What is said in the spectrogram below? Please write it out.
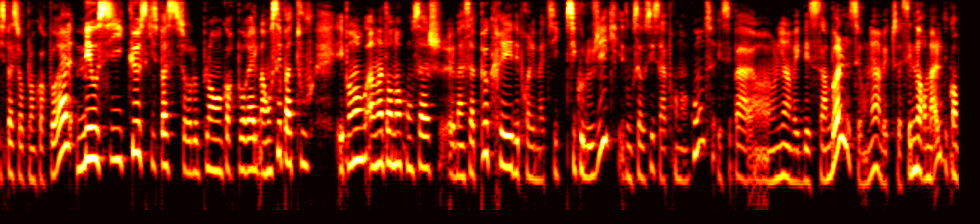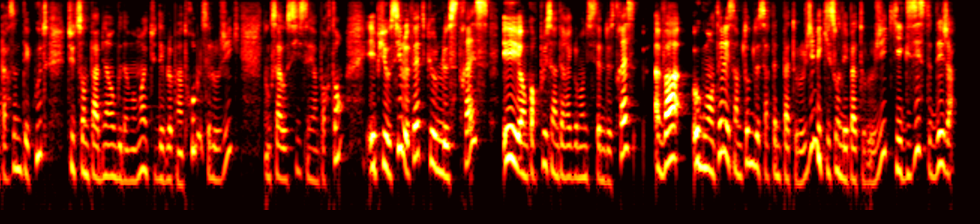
qui se passe sur le plan corporel, mais aussi que ce qui se passe sur le plan corporel, ben, on sait pas tout. Et pendant, en attendant qu'on sache, ben, ça peut créer des problématiques psychologiques, et donc ça aussi c'est à prendre en compte, et c'est pas en lien avec des symboles, c'est en lien avec ça. C'est normal que quand personne t'écoute, tu te sentes pas bien au bout d'un moment et que tu développes un trouble, c'est logique. Donc ça aussi c'est important. Et puis aussi le fait que le stress, et encore plus un dérèglement du système de stress, va augmenter les symptômes de certaines pathologies, mais qui sont des pathologies qui existent déjà.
